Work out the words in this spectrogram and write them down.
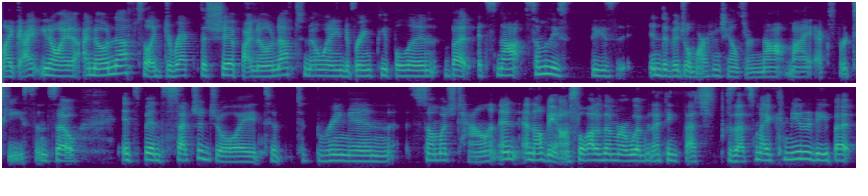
Like I, you know, I, I know enough to like direct the ship. I know enough to know when I need to bring people in, but it's not some of these these individual marketing channels are not my expertise. And so it's been such a joy to to bring in so much talent. And and I'll be honest, a lot of them are women. I think that's because that's my community. But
